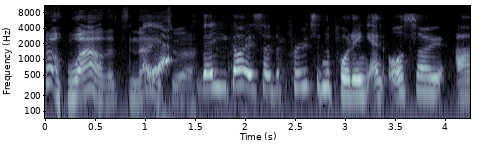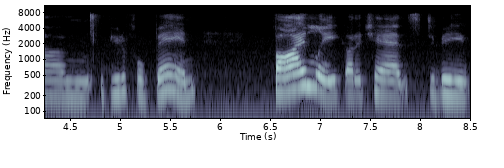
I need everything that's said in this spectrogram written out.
Oh wow, that's nice. Yeah, Wow. there you go. So the proof's in the pudding, and also um, beautiful Ben finally got a chance to be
